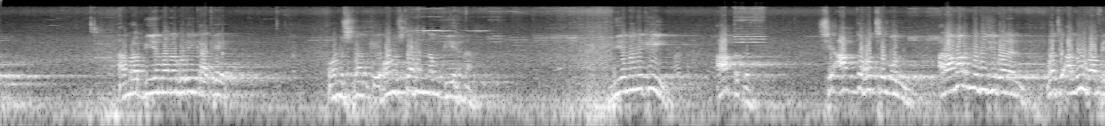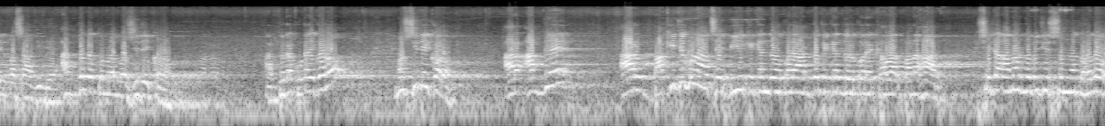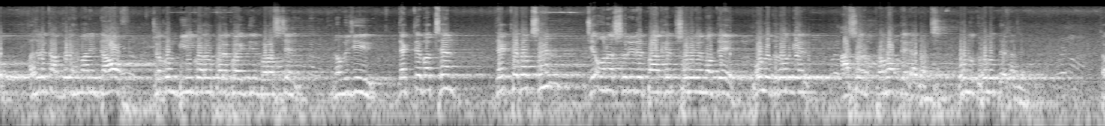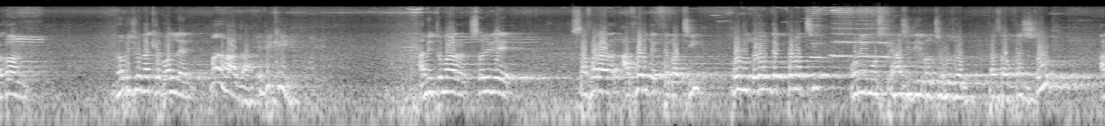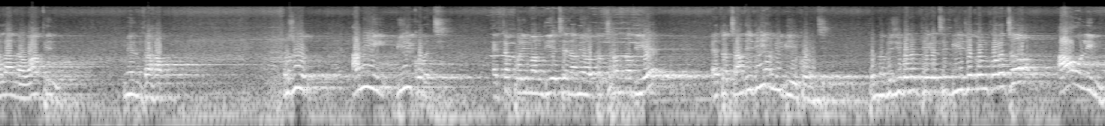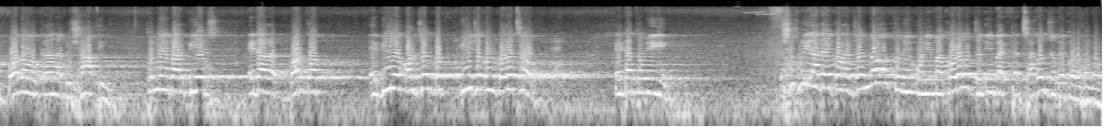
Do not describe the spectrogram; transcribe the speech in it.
আমরা বিয়ে মনে করি কাকে? অনুষ্ঠানকে। অনুষ্ঠানের নাম বিয়ে না। বিয়ে মানে কি? আব্দ সে আব্দ হচ্ছে মূল। আর আমার নবীজি বলেন বলছে আলু হাফিল মসাজিদে। আব্দটা তোমরা মসজিদেই করো। আব্দটা কোথায় করো? মসজিদেই করো। আর আব্দে আর বাকি যেগুলো আছে, বিয়েকে কেন্দ্র করে আব্দকে কেন্দ্র করে খাওয়ার পানাহার, সেটা আমার নবীজির সুন্নত হলো। হজরত আব্দুর রহমান ডাউফ যখন বিয়ে করার পরে কয়েকদিন পর আসছেন, নবীজি দেখতে পাচ্ছেন দেখতে পাচ্ছেন যে ওনার শরীরে, পাখের শরীরের মধ্যে হলুদ রঙের আসর প্রভাব দেখা যাচ্ছে, হলুদ হলুদ দেখা যায়। তখন নবীজি ওনাকে বললেন, মা হাদা, এটি কি? আমি তোমার শরীরে সাফারার আফর দেখতে পাচ্ছি হলুদ রং দেখতে পাচ্ছি। উনি মুসকে হাসি দিয়ে বলছে, হুজুর, তাসাব্বাস্তু আলা নওয়াতিন হুজুর, আমি বিয়ে করেছি। একটা পরিমাণ দিয়েছেন আমি, অত স্বর্ণ দিয়ে, এত চাঁদি দিয়ে আমি বিয়ে করেছি। তো নবীজি বলেন, ঠিক আছে, বিয়ে যখন করেছ, আউলিম বলো কানা বিশাতিম তুমি এবার বিয়ের এটার বরকত এ বিয়ে অর্জন বিয়ে যখন করেছ, এটা তুমি শুক্রিয়া আদায় করার জন্য তুমি অলিমা করো, যদি বা একটা ছাগল জবে করে হলো।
